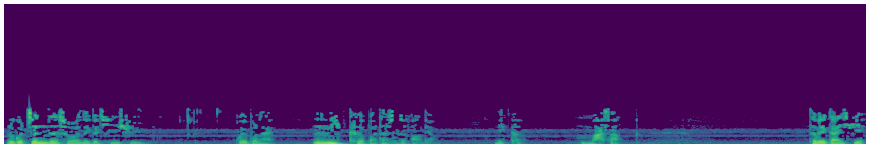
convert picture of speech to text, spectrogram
如果真的说那个情绪回不来，立刻把它释放掉，立刻，马上，特别感谢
